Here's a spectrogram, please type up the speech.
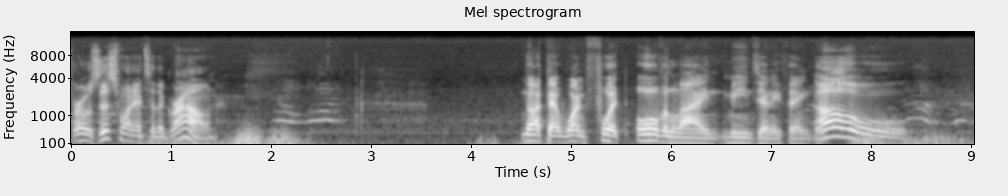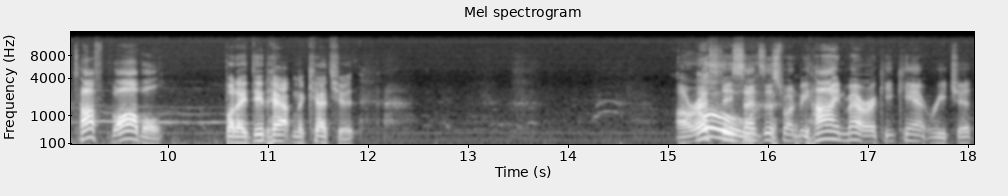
throws this one into the ground. not that one foot over the line means anything, Oh, tough bobble. but I did happen to catch it. Aresti Oh. sends this one behind Merrick. He can't reach it.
